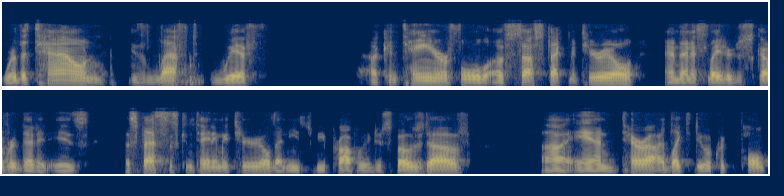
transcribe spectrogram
where the town is left with a container full of suspect material, and then it's later discovered that it is asbestos containing material that needs to be properly disposed of. Uh, and Tara, I'd like to do a quick poll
